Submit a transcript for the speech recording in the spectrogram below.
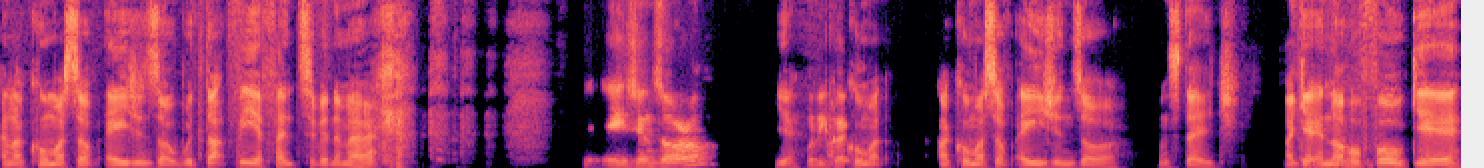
and I call myself Asian Zorro. Would that be offensive in America? Asian Zorro? Yeah. What do you call, I call my I call myself Asian Zorro on stage. I get in the whole full gear.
